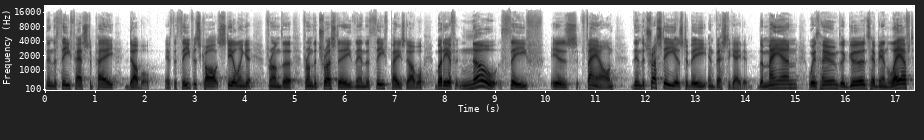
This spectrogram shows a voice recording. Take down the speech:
then the thief has to pay double. If the thief is caught stealing it from the, from the trustee, then the thief pays double. But if no thief is found, then the trustee is to be investigated. The man with whom the goods have been left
